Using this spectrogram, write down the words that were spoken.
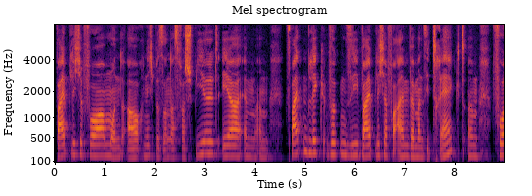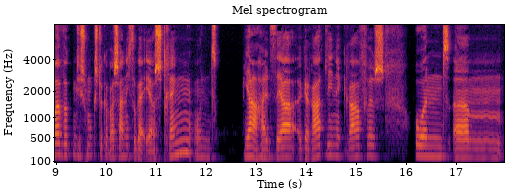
weibliche Formen und auch nicht besonders verspielt. Eher im ähm, zweiten Blick wirken sie weiblicher, vor allem wenn man sie trägt. Ähm, vorher wirken die Schmuckstücke wahrscheinlich sogar eher streng und ja, halt sehr geradlinig grafisch und ähm,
